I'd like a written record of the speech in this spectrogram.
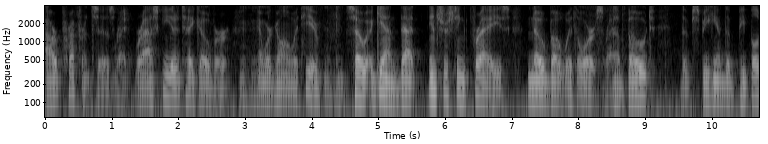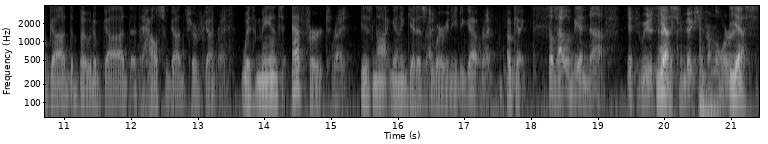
our preferences. Right. We're asking you to take over, mm-hmm. and we're going with you. Mm-hmm. So, again, that interesting phrase, no boat with oars. Right. A boat, the, speaking of the people of God, the boat of God, the, the house of God, the church of God, right. with man's effort right. is not going to get us to where we need to go. Right. Okay. So that would be enough if we just have yes. the conviction from the Word. Yes.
